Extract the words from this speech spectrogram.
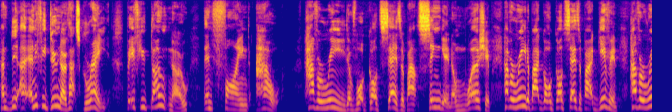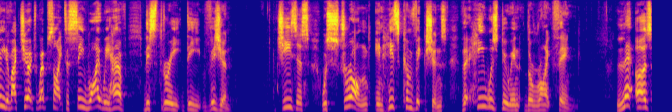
And, the, uh, and if you do know, that's great. But if you don't know, then find out. Have a read of what God says about singing and worship. Have a read about what God says about giving. Have a read of our church website to see why we have this 3D vision. Jesus was strong in his convictions that he was doing the right thing. Let us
